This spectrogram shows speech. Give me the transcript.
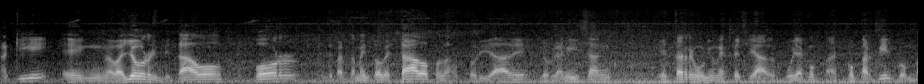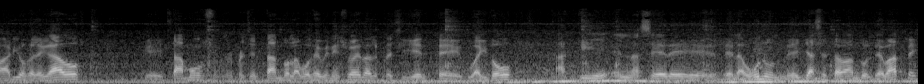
Aquí en Nueva York, invitados por el Departamento de Estado, por las autoridades que organizan esta reunión especial. Voy a compartir con varios delegados que estamos representando la voz de Venezuela, el presidente Guaidó, aquí en la sede de la ONU, donde ya se está dando el debate.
